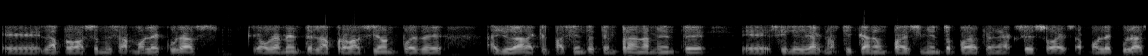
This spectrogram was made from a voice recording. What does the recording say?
eh, la aprobación de esas moléculas, que obviamente la aprobación puede ayudar a que el paciente tempranamente, eh, si le diagnostican un padecimiento, pueda tener acceso a esas moléculas.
